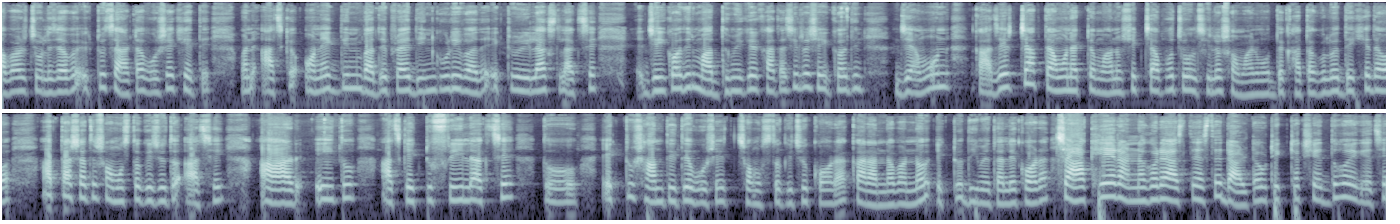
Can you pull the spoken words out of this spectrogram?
আবার চলে যাব একটু চাটা বসে খেতে। মানে আজকে অনেক দিন বাদে, প্রায় দিন কুড়ি বাদে একটু রিল্যাক্স লাগছে। যেই কদিন মাধ্যমিকের খাতা ছিল, সেই কদিন যেমন কাজের চাপ, তেমন একটা মানসিক চাপও চলছিল সময়ের মধ্যে খাতাগুলো দেখে দেওয়া। আর তার সাথে সমস্ত কিছু তো আছেই। আর এই তো আজকে একটু ফ্রি লাগছে, তো একটু শান্তিতে বসে সমস্ত কিছু করা কার রান্নাবান্নাও একটু ধীমে তালে করা। চা খেয়ে রান্নাঘরে আস্তে আস্তে ডালটাও ঠিকঠাক সেদ্ধ হয়ে গেছে।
